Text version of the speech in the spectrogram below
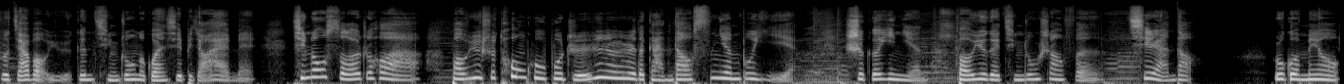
说贾宝玉跟秦钟的关系比较暧昧，秦钟死了之后啊，宝玉是痛哭不止，日日的感到思念不已。时隔一年，宝玉给秦钟上坟，凄然道：“如果没有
